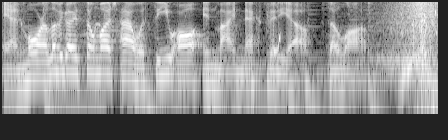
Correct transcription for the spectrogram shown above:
and more. I love you guys so much, and I will see you all in my next video. So long.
